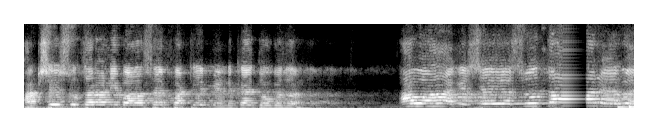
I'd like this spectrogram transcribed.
अक्षय सुतार आणि बाळासाहेब पाटील मेंढकाय दोघ जण आवा अक्षय सुतार वे,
